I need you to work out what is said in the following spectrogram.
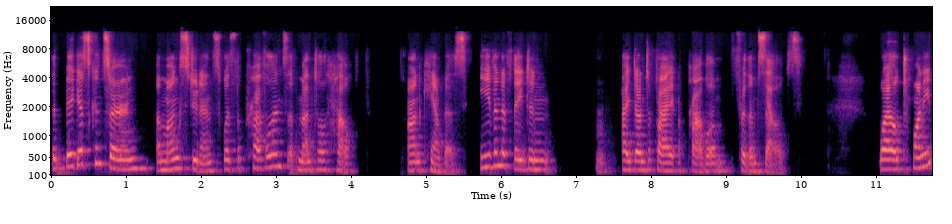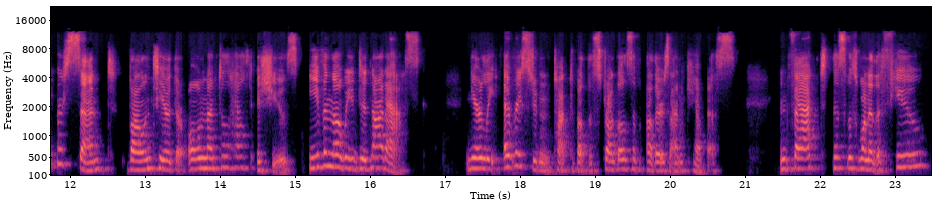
The biggest concern among students was the prevalence of mental health on campus, even if they didn't identify a problem for themselves. While 20% volunteered their own mental health issues, even though we did not ask, nearly every student talked about the struggles of others on campus. In fact, this was one of the few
